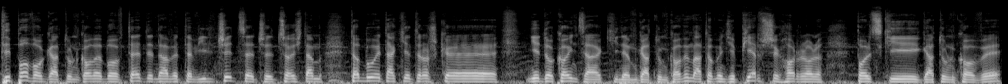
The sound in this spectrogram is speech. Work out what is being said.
typowo gatunkowe, bo wtedy nawet te Wilczyce czy coś tam, to były takie troszkę nie do końca kinem gatunkowym, a to będzie pierwszy horror polski gatunkowy.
